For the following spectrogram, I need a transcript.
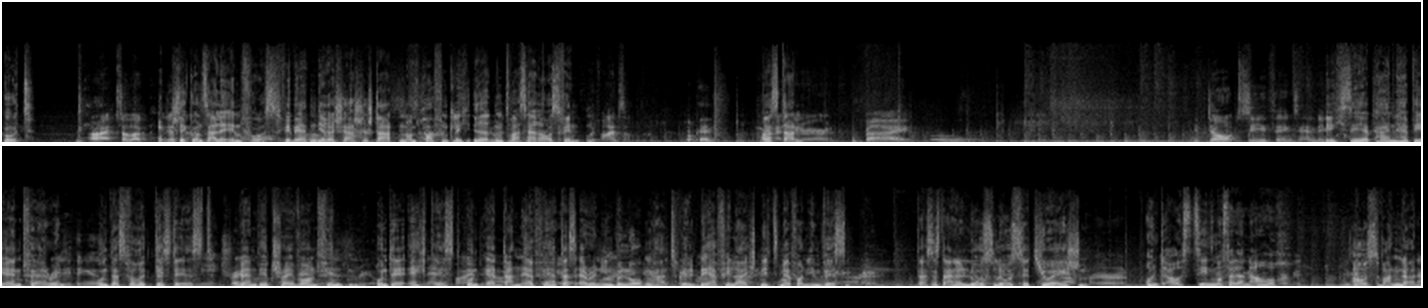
Gut. Schick uns alle Infos. Wir werden die Recherche starten und hoffentlich irgendwas herausfinden. Okay. Bis dann. Ich sehe kein Happy End für Aaron. Und das Verrückteste ist, wenn wir Trayvon finden und er echt ist und er dann erfährt, dass Aaron ihn belogen hat, will der vielleicht nichts mehr von ihm wissen. Das ist eine Lose-Lose-Situation. Und ausziehen muss er dann auch. Auswandern.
